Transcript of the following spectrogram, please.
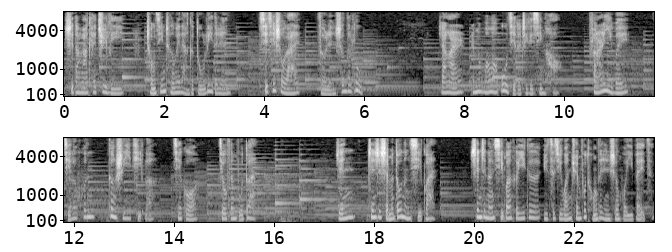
适当拉开距离，重新成为两个独立的人，携起手来走人生的路。然而，人们往往误解了这个信号，反而以为结了婚更是一体了，结果纠纷不断。人真是什么都能习惯，甚至能习惯和一个与自己完全不同的人生活一辈子。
